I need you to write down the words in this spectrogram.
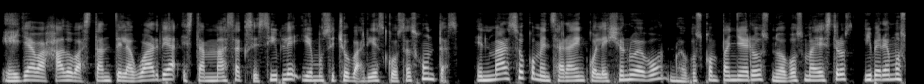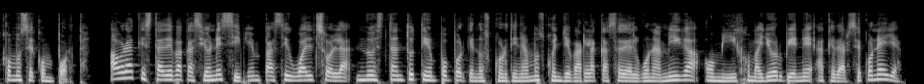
Ella ha bajado bastante la guardia, está más accesible y hemos hecho varias cosas juntas. En marzo comenzará en colegio nuevo, nuevos compañeros, nuevos maestros y veremos cómo se comporta. Ahora que está de vacaciones, si bien pasa igual sola, no es tanto tiempo porque nos coordinamos con llevar la casa de alguna amiga o mi hijo mayor viene a quedarse con ella.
